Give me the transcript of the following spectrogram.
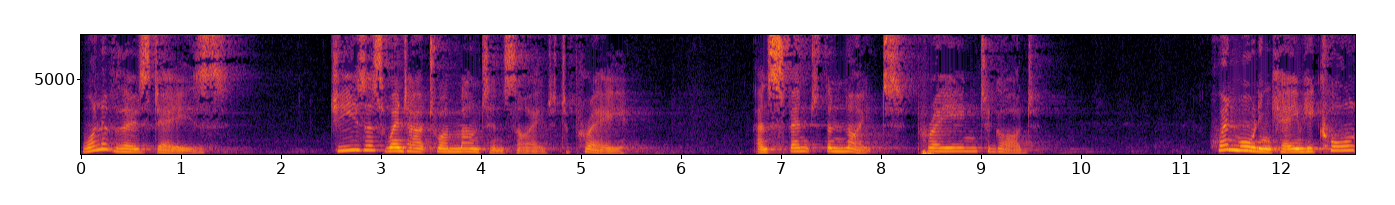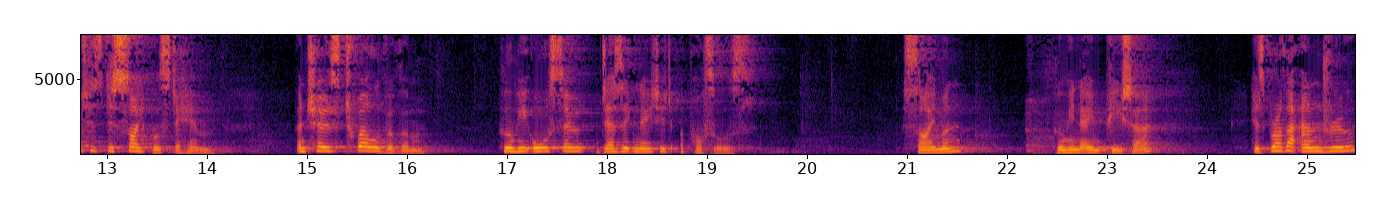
One of those days, Jesus went out to a mountainside to pray and spent the night praying to God. When morning came, he called his disciples to him and chose twelve of them whom he also designated apostles. Simon, whom he named Peter, his brother Andrew,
